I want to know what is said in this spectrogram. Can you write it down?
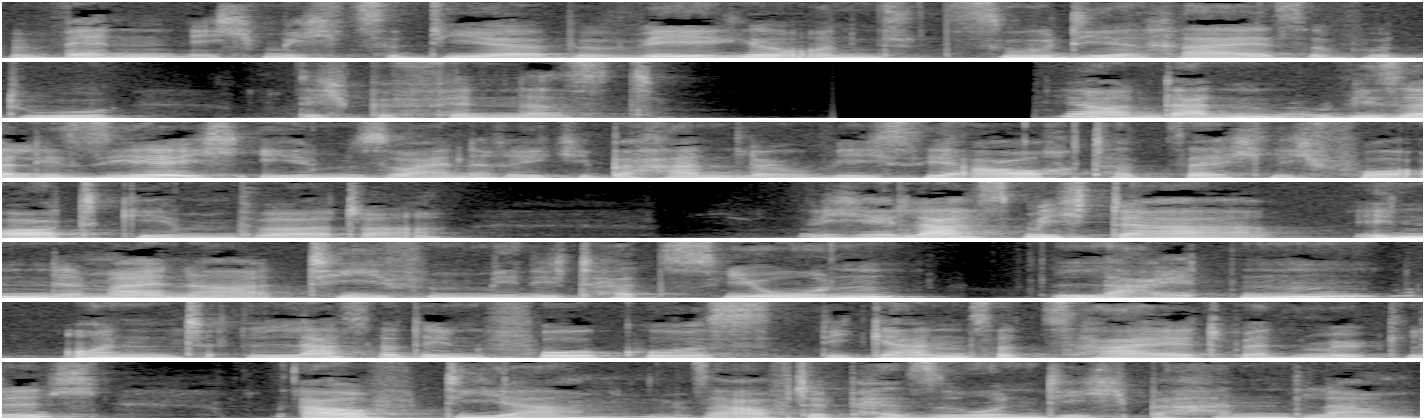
wenn ich mich zu dir bewege und zu dir reise, wo du dich befindest. Ja, und dann visualisiere ich eben so eine Reiki-Behandlung, wie ich sie auch tatsächlich vor Ort geben würde. Ich lasse mich da in meiner tiefen Meditation leiten und lasse den Fokus die ganze Zeit, wenn möglich, auf dir, also auf der Person, die ich behandle.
